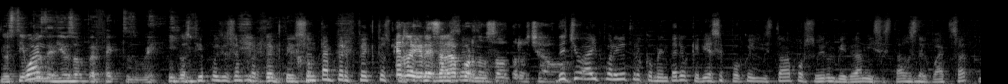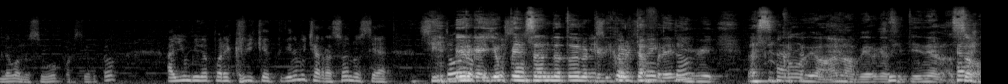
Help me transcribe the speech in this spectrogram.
Los tiempos ¿Cuál? de Dios son perfectos, güey. los tiempos de Dios son perfectos, y son tan perfectos. Que regresará por nosotros, chavo. De hecho, hay por ahí otro comentario que vi hace poco y estaba por subir un video a mis estados de WhatsApp, luego lo subo, por cierto. Hay un video por ahí que vi que tiene mucha razón, o sea, si todo lo Verga, que y yo Dios pensando hace todo lo que dijo ahorita Freddy, güey. Así como de, ah, la verga, sí, tiene razón,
